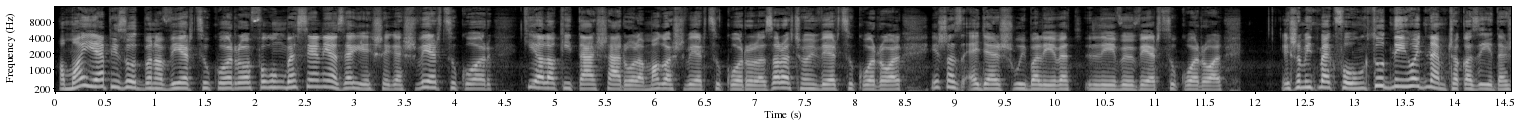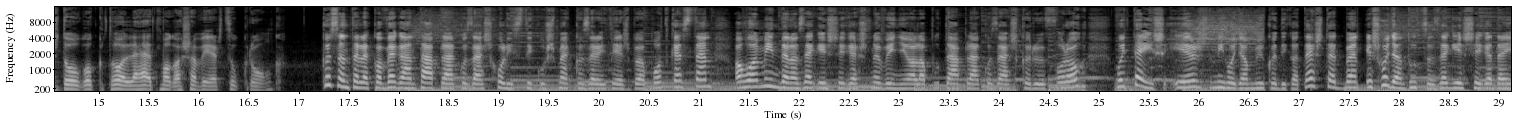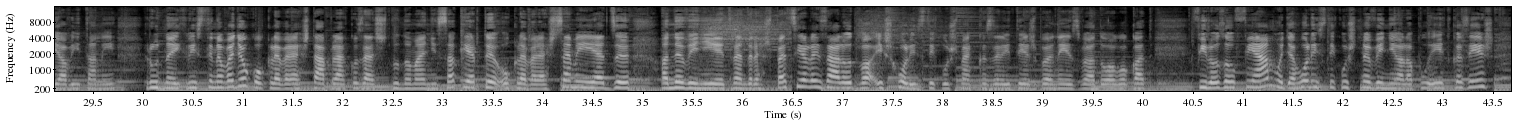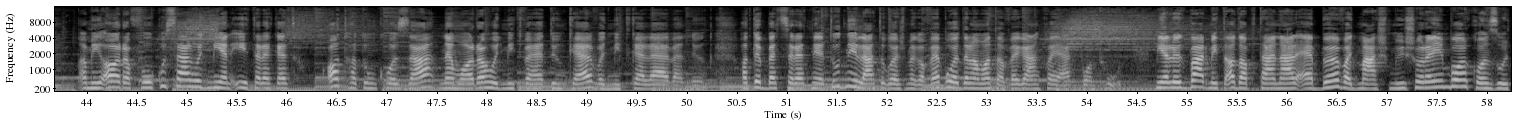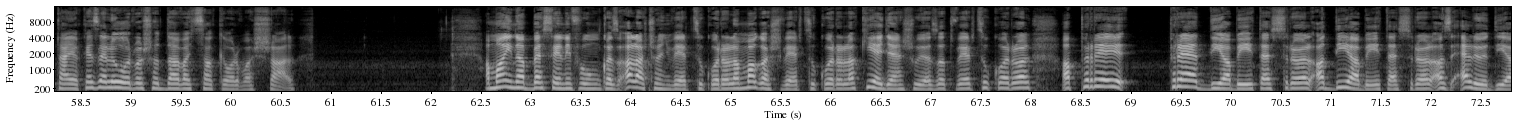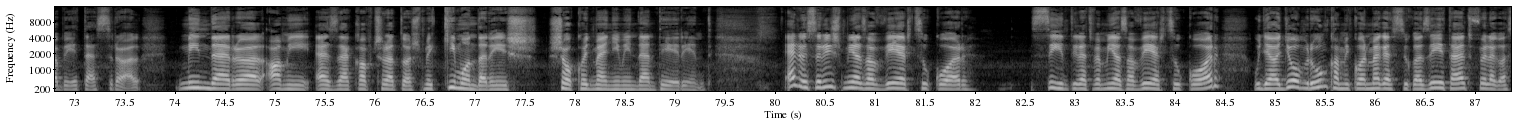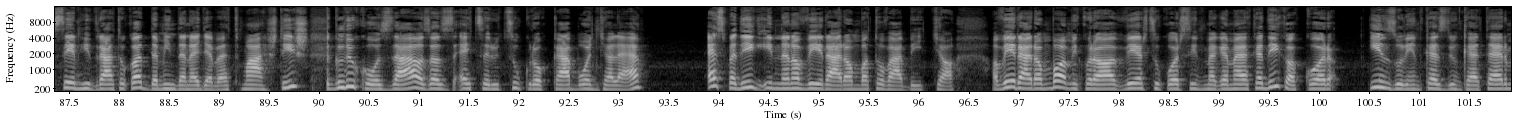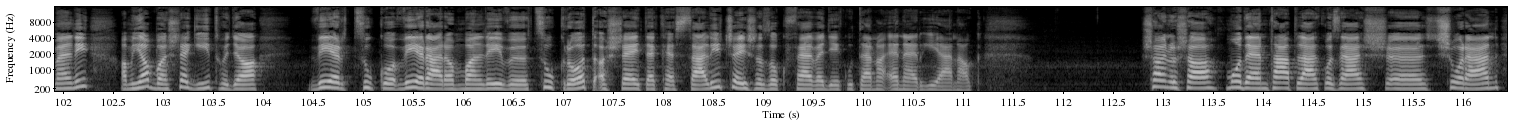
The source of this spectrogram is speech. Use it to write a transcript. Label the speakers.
Speaker 1: A mai epizódban a vércukorról fogunk beszélni, az egészséges vércukor kialakításáról, a magas vércukorról, az alacsony vércukorról és az egyensúlyba lévet, lévő vércukorról. És amit meg fogunk tudni, hogy nem csak az édes dolgoktól lehet magas a vércukrunk. Köszöntelek a vegán táplálkozás holisztikus megközelítésből podcasten, ahol minden az egészséges növényi alapú táplálkozás körül forog, hogy te is értsd, mi hogyan működik a testedben, és hogyan tudsz az egészségeden javítani. Rudnai Krisztina vagyok, okleveles táplálkozás tudományi szakértő, okleveles személyedző, a növényi étrendre specializálódva és holisztikus megközelítésből nézve a dolgokat. Filozófiám, hogy a holisztikus növényi alapú étkezés, ami arra fókuszál, hogy milyen ételeket adhatunk hozzá, nem arra, hogy mit vehetünk el, vagy mit kell elvennünk. Ha többet szeretnél tudni, látogass meg a weboldalamat a vegánkaják.hu. Mielőtt bármit adaptálnál ebből vagy más műsoraimból, konzultálj a kezelőorvosoddal vagy szakorvossal. A mai nap beszélni fogunk az alacsony vércukorról, a magas vércukorról, a kiegyensúlyozott vércukorról, a pre preddiabéteszről, a diabéteszről, az elődiabéteszről, mindenről, ami ezzel kapcsolatos, még kimondani is sok, hogy mennyi mindent érint. Először is mi az a vércukor szint, illetve mi az a vércukor. Ugye a gyomrunk, amikor megesszük az ételt, főleg a szénhidrátokat, de minden egyebet mást is, glükózzá, azaz egyszerű cukrokká bontja le, ez pedig innen a véráramba továbbítja. A véráramba, amikor a vércukorszint megemelkedik, akkor inzulint kezdünk el termelni, ami abban segít, hogy a vércukor, véráramban lévő cukrot a sejtekhez szállítsa, és azok felvegyék utána energiának. Sajnos a modern táplálkozás során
